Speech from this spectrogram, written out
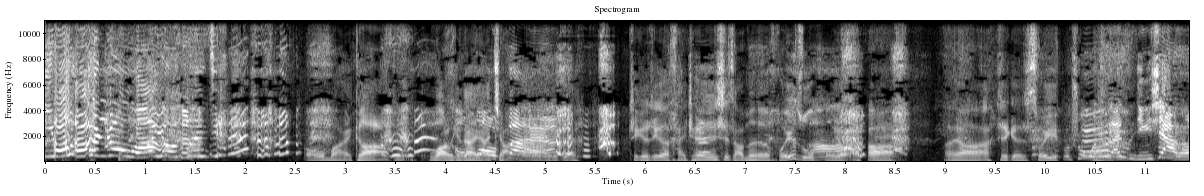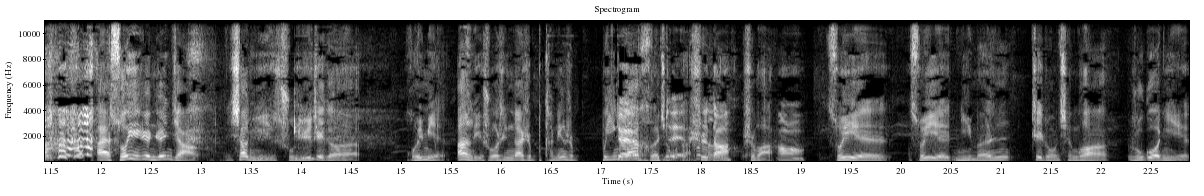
你不尊重我，有尊敬。Oh my god！对，忘了给大家讲了啊，这个这个这个海琛是咱们回族朋友啊。哎呀，这个所以我说我是来自宁夏的，哎，所以认真讲，像你属于这个回民，按理说是应该是肯定是不应该喝酒的，是的，是吧？嗯，所以，所以你们这种情况，如果你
